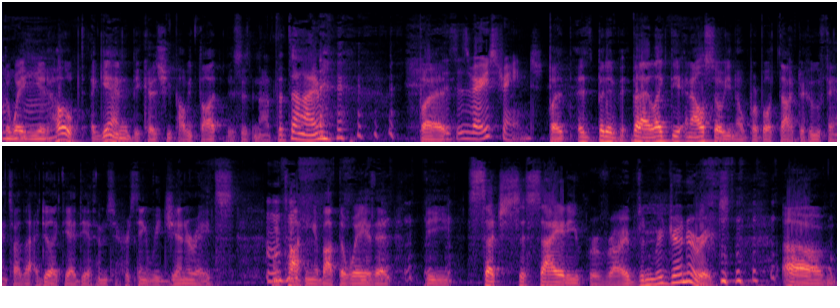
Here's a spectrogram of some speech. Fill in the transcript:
the way he had Mm-hmm. hoped again because she probably thought this is not the time but This is very strange. but but it, but I like the and also you know we're both Doctor Who fans, so I, I do like the idea of him her saying regenerates when talking about the way that the such society revives and regenerates. um,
